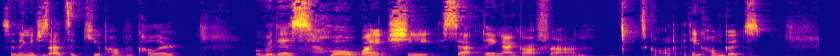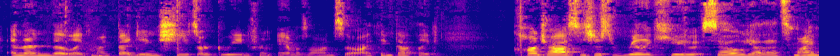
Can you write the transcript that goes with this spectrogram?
So I think it just adds a cute pop of color over this whole white sheet set thing I got from, what's called? I think Home Goods. And then the like my bedding sheets are green from Amazon. So I think that like contrast is just really cute. So yeah, that's my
